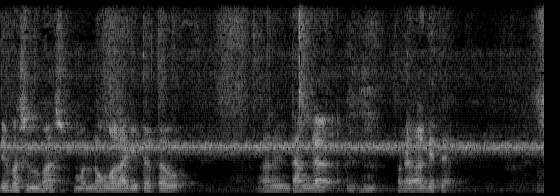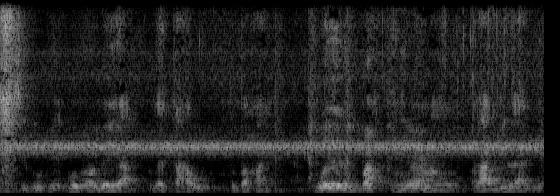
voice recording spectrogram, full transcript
Dia pas gue mas menongol lagi tuh tahu nganuin tangga pada kaget ya. enggak sih gue gue mah udah ya udah tahu tebakannya gue udah nebak ini memang labil aja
